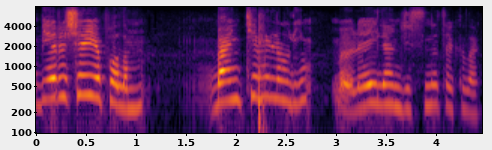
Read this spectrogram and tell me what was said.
Bir ara şey yapalım. Ben Kemil alayım. Böyle eğlencesine takılak.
